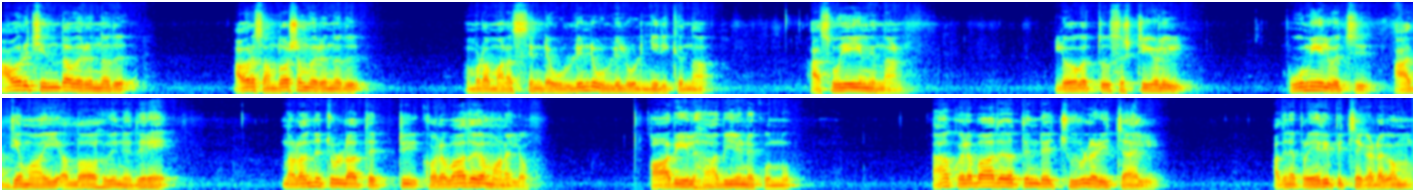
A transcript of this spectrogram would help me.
ആ ഒരു ചിന്ത വരുന്നത് അവർ സന്തോഷം വരുന്നത് നമ്മുടെ മനസ്സിന്റെ ഉള്ളിന്റെ ഉള്ളിൽ ഒളിഞ്ഞിരിക്കുന്ന അസൂയയിൽ നിന്നാണ്. ലോകത്ത് സൃഷ്ടികളിൽ ഭൂമിയിൽ വച്ച് ആദ്യമായി അള്ളാഹുവിനെതിരെ നടന്നിട്ടുള്ള തെറ്റ് കൊലപാതകമാണല്ലോ. ആബിയിൽ ഹാബീലിനെ കൊന്നു. ആ കൊലപാതകത്തിന്റെ ചുരുളഴിച്ചാൽ അതിനെ പ്രേരിപ്പിച്ച ഘടകം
